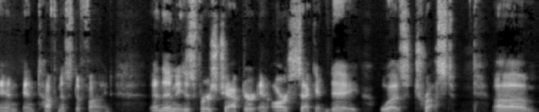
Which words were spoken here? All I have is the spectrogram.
and, and toughness defined. And then his first chapter and our second day was trust. Um,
